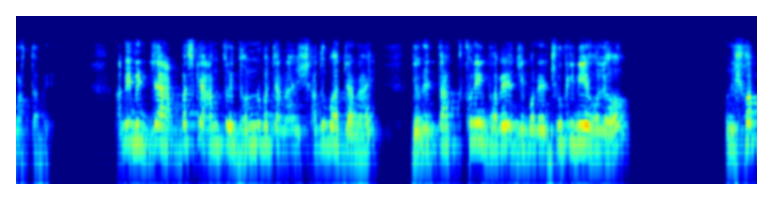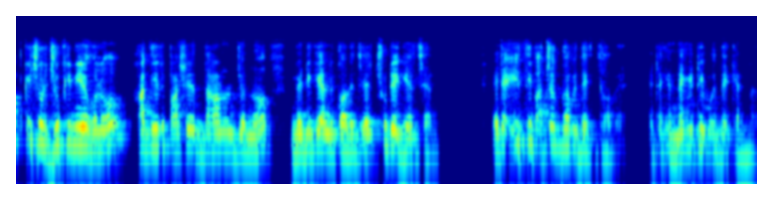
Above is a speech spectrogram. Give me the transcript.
বর্তাবে। আমি মির্জা আব্বাসকে আন্তরিক ধন্যবাদ জানাই, সাধুবাদ জানাই যে উনি তাৎক্ষণিকভাবে জীবনের ঝুঁকি নিয়ে হলেও, উনি সবকিছুর ঝুঁকি নিয়ে হলেও হাদির পাশে দাঁড়ানোর জন্য মেডিকেল কলেজে ছুটে গিয়েছেন। এটা ইতিবাচক ভাবে দেখতে হবে। এটাকে নেগেটিভ দেখেন না।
